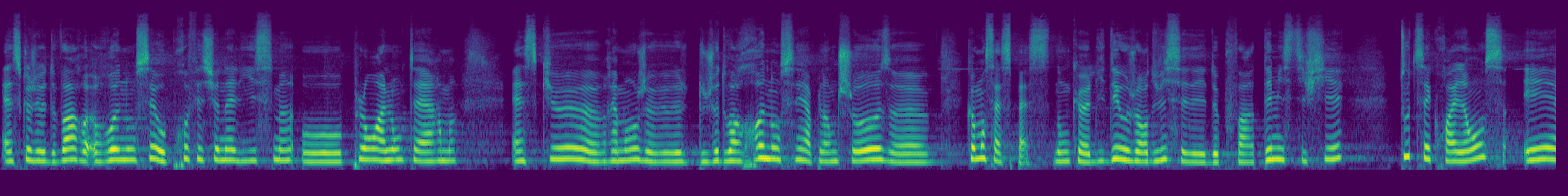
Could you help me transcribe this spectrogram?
est-ce que je vais devoir renoncer au professionnalisme, au plan à long terme est-ce que euh, vraiment je, dois renoncer à plein de choses euh, Comment ça se passe? Donc euh, l'idée aujourd'hui, c'est de pouvoir démystifier toutes ces croyances et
